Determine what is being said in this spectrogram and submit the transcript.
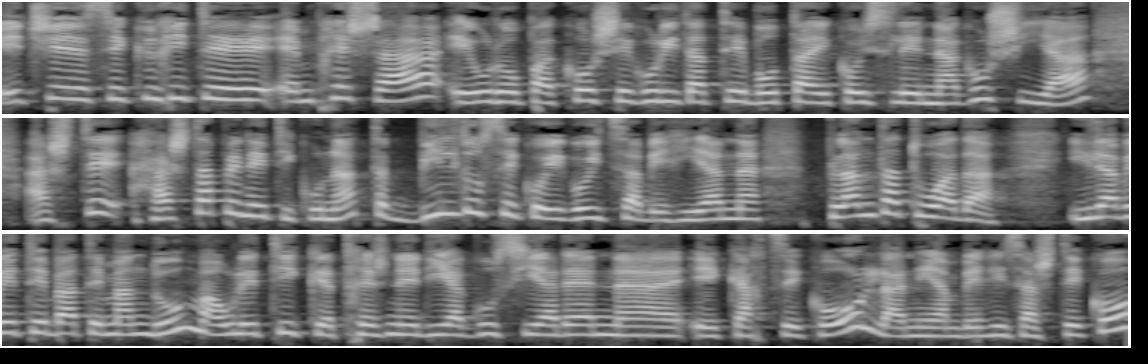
Etxe sekurite enpresa Europako seguritate bota ekoizle nagusia haste hastapenetik unat bilduzeko egoitza berrian plantatua da. Ilabete bat emandu mauletik tresneria guziaren eh, ekartzeko, lanean berriz hasteko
